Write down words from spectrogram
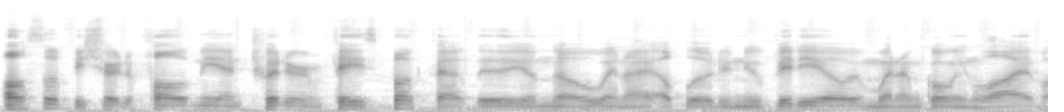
Also, be sure to follow me on Twitter and Facebook, that way you'll know when I upload a new video and when I'm going live.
